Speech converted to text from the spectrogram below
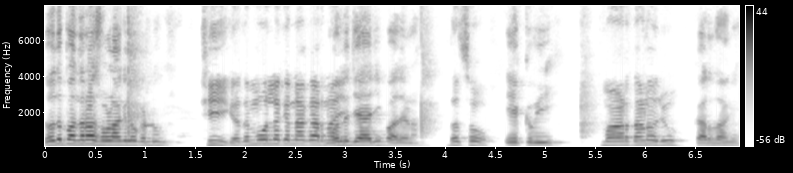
ਦੁੱਧ 15 16 ਕਿਲੋ ਕੱਢੂ। ਠੀਕ ਹੈ ਤੇ ਮੁੱਲ ਕਿੰਨਾ ਕਰਨਾ ਮੁੱਲ ਜੀ? ਜਾਇਜ਼ ਹੀ ਪਾ ਦੇਣਾ। ਦੱਸੋ। ਇੱਕ ਵੀ ਮਾਨਤਾਨ ਹੋ ਜੂ। ਕਰ ਦਾਂਗੇ।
